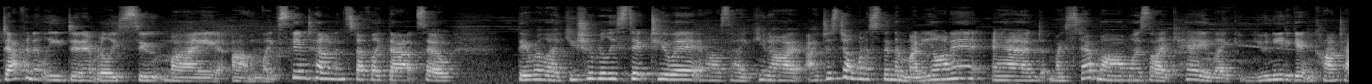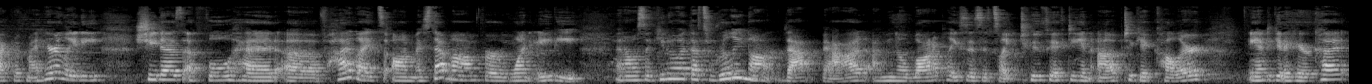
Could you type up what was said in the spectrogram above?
definitely didn't really suit my um, like skin tone and stuff like that. So they were like, you should really stick to it. And I was like, you know, I, I just don't want to spend the money on it. And my stepmom was like, hey, like you need to get in contact with my hair lady. She does a full head of highlights on my stepmom for 180. And I was like, you know what? That's really not that bad. I mean, a lot of places it's like 250 and up to get color and to get a haircut.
